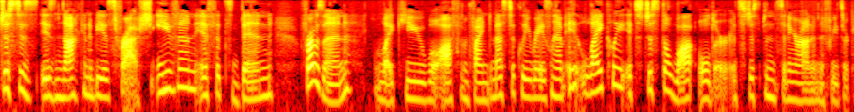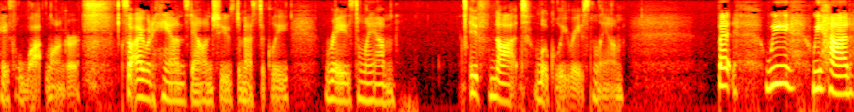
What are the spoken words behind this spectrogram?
just is is not going to be as fresh, even if it's been frozen like you will often find domestically raised lamb, it likely it's just a lot older. It's just been sitting around in the freezer case a lot longer. So I would hands down choose domestically raised lamb if not locally raised lamb. But we we had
